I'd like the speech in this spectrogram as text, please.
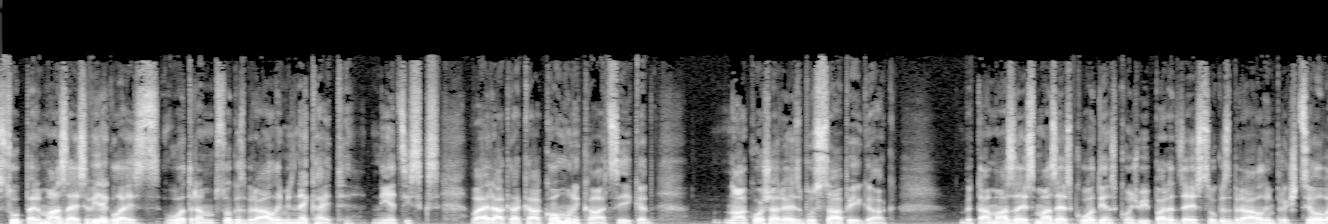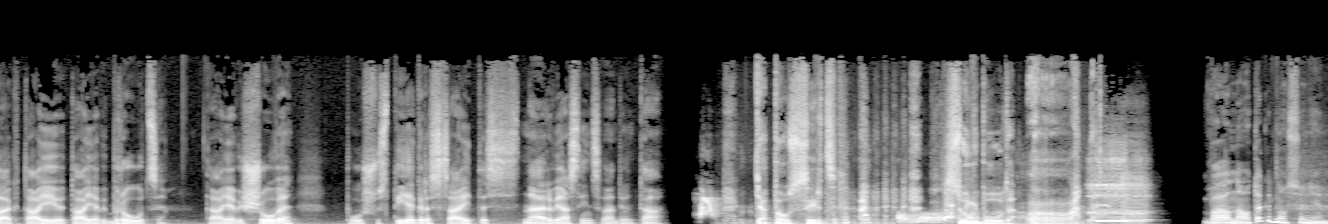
super mazais, vieglais, otram sugas brālim ir nekaitniecisks. Vairāk tā kā komunikācija, kad nākošā reize būs sāpīgāka. Bet tā mazais, mazais kodiens, ko viņš bija paredzējis sugas brālim, priekš cilvēka, tā jau, tā jau ir brūce. Tā jau ir šuve, pušu stiegras, saites, nervi, asinsvadi un tā. Ķepa uz sirds, suņu būda. Bail nav tagad no suņiem.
